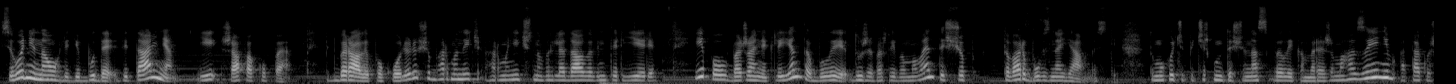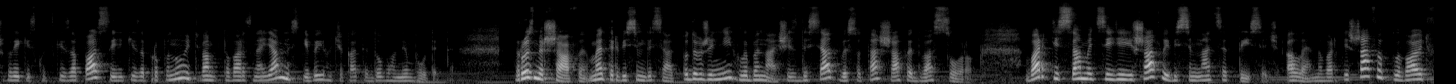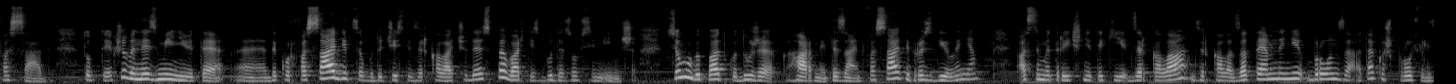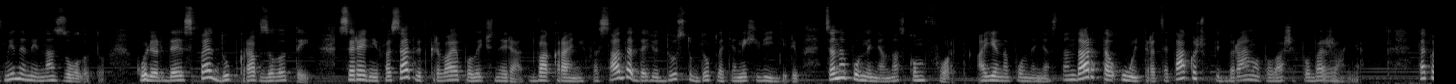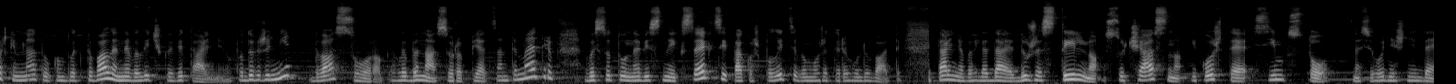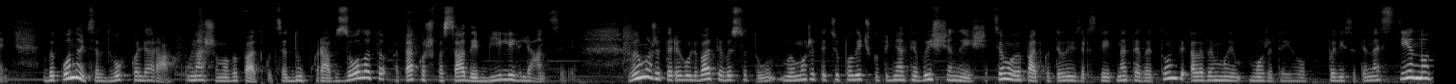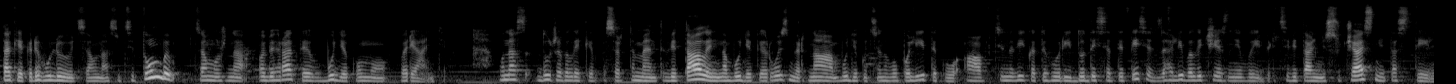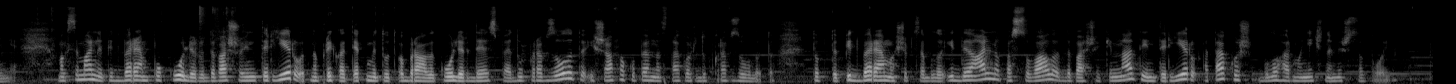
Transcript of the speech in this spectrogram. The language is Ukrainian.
Сьогодні на огляді буде вітальня і шафа купе. Підбирали по кольору, щоб гармонічно виглядало в інтер'єрі. І по бажанню клієнта були дуже важливі моменти, щоб товар був з наявності. Тому хочу підчеркнути, що в нас велика мережа магазинів, а також великі складські запаси, які запропонують вам товар з наявності, і ви його чекати довго не будете. Розмір шафи 1,80 м, по довжині глибина 60, висота шафи 2,40. Вартість саме цієї шафи 18 тисяч, але на вартість шафи впливають фасади. Тобто, якщо ви не змінюєте е, декор фасадів, це будуть чисті дзеркала чи ДСП, вартість буде зовсім інша. В цьому випадку дуже гарний дизайн фасадів, розділення, асиметричні такі дзеркала, дзеркала затемнені бронза, а також профіль змінений на золото. Колір ДСП дуб крав золотий. Середній фасад відкриває поличний ряд. Два крайніх фасада дають доступ до платяних відділів. Це наповнення у нас комфорт, а є наповнення стандарт та ультра. Це також підбираємо по ваших побажаннях. Також кімнату укомплектували невеличкою вітальнею. По довжині 2,40, глибина 45 см, висоту навісних секцій, також полиці ви можете регулювати. Вітальня виглядає дуже стильно, сучасно і коштує 7100 на сьогоднішній день. Виконується в двох кольорах. У нашому випадку це дуб крав золото, а також фасади білі глянцеві. Ви можете регулювати висоту, ви можете цю поличку підняти вище нижче. В цьому випадку телевізор стоїть на ТВ-тумбі, але ви можете його повісити на стіну, так як регулюються у нас ці тумби, це можна обіграти в будь-якому варіанті. У нас дуже великий асортимент віталень на будь-який розмір, на будь-яку цінову політику. А в ціновій категорії до 10 тисяч взагалі величезний вибір. Ці вітальні сучасні та стильні. Максимально підберемо по кольору до вашого інтер'єру. От, наприклад, як ми тут обрали колір ДСП Дубрав золото, і шафа купе в нас також Дубрав золото. Тобто підберемо, щоб це було ідеально, пасувало до вашої кімнати, інтер'єру, а також було гармонічно між собою.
